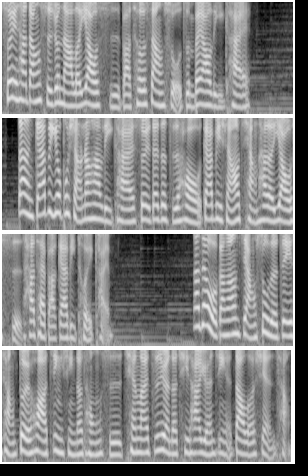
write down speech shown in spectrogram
所以他当时就拿了钥匙，把车上锁，准备要离开。但 Gabby 又不想让他离开，所以在这之后，Gabby 想要抢他的钥匙，他才把 Gabby 推开。那在我刚刚讲述的这一场对话进行的同时，前来支援的其他员警也到了现场。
